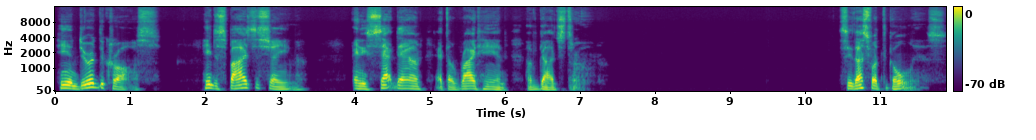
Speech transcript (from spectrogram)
He endured the cross, he despised the shame, and he sat down at the right hand of God's throne. See, that's what the goal is.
